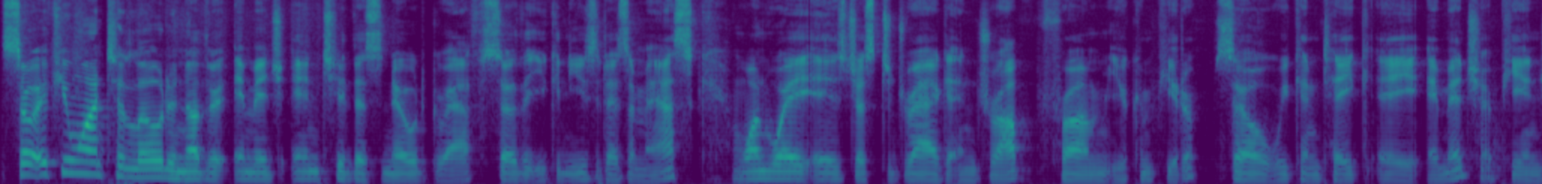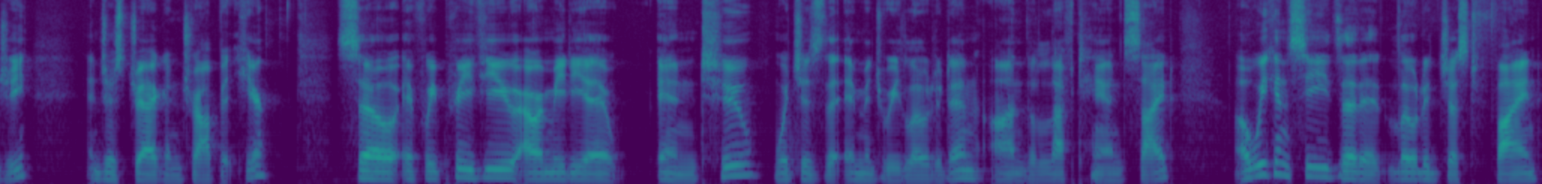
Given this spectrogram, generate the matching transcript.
So if you want to load another image into this node graph so that you can use it as a mask, one way is just to drag and drop from your computer. So we can take a image, a PNG, and just drag and drop it here. So if we preview our media in 2, which is the image we loaded in on the left-hand side, uh, we can see that it loaded just fine.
